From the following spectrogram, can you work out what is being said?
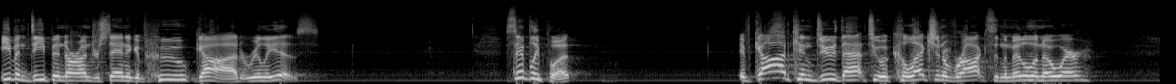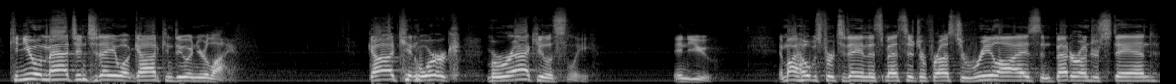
even deepened our understanding of who God really is. Simply put, if God can do that to a collection of rocks in the middle of nowhere, can you imagine today what God can do in your life? God can work miraculously in you. And my hopes for today in this message are for us to realize and better understand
